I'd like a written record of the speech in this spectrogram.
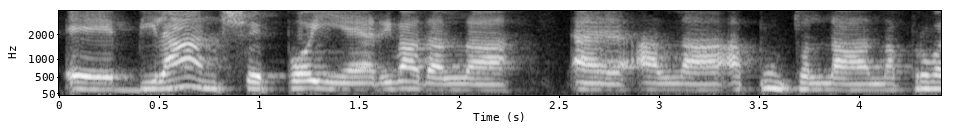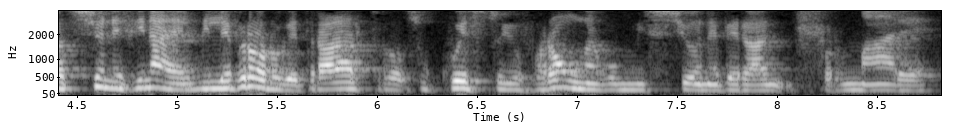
eh, bilancio e poi è arrivata alla, eh, alla, appunto alla, all'approvazione finale del mille proroghe, tra l'altro su questo io farò una commissione per informare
